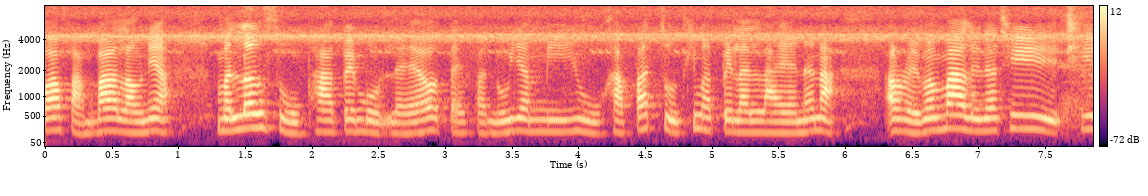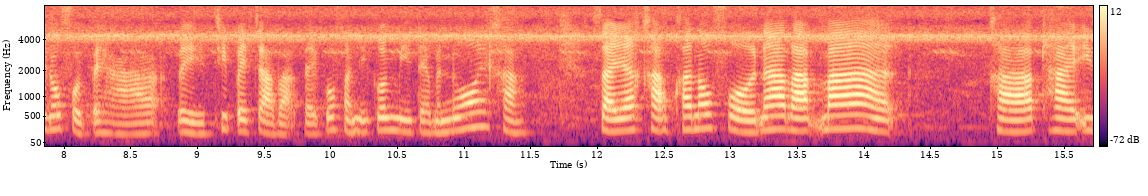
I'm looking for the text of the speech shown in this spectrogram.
ว่าฝานบ้านเราเนี่ยมันเริ่มสูญพันไปหมดแล้ว แต่ฝานนู้นยังมีอยู่ค่ะป้าจุที่มันเป็นลายๆอันนั้นอะอร่อยมากๆเลยนะที่ที่น้องฝนไปหาไปที่ไปจับอะแต่ก็ฝันนี้ก็มีแต่มันน้อยค่ะ สายขับค่ะน้องฝนน่ารักมากครับไทยอี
